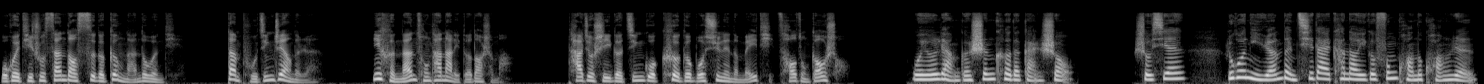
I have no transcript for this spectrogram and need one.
我会提出三到四个更难的问题。但普京这样的人，你很难从他那里得到什么。他就是一个经过克格勃训练的媒体操纵高手。我有两个深刻的感受。首先，如果你原本期待看到一个疯狂的狂人，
